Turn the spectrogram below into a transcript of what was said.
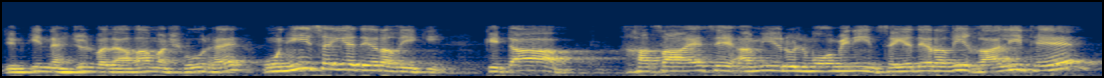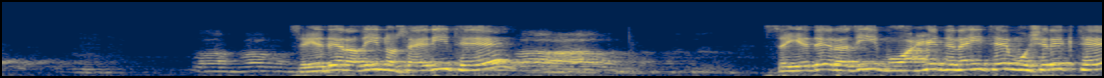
जिनकी नहजुल बलागा मशहूर है, उन्हीं सैयद रवी की। किताब खसाए से अमीरमिन सैद रज़ी गाली थे? सैद रज़ी नुसैरी थे? सैयद रज़ी मुहिद नहीं थे, मुशरक थे?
